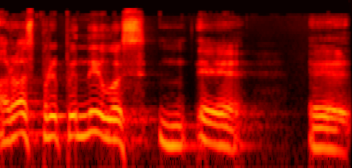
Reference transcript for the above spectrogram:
А раз припинилось е, е,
